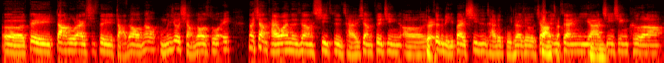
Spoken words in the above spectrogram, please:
呃对大陆的 IC 设计打到，那我们就想到说，哎，那像台湾的这样矽智财，像最近呃这个礼拜矽智财的股票就像 N 三一啊、金星科啦、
